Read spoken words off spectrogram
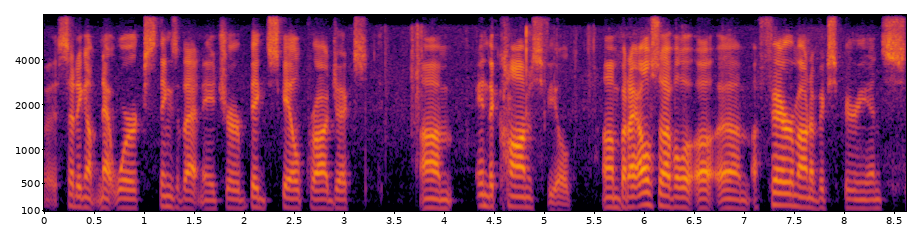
uh, setting up networks, things of that nature, big scale projects um, in the comms field. Um, but I also have a, a, um, a fair amount of experience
